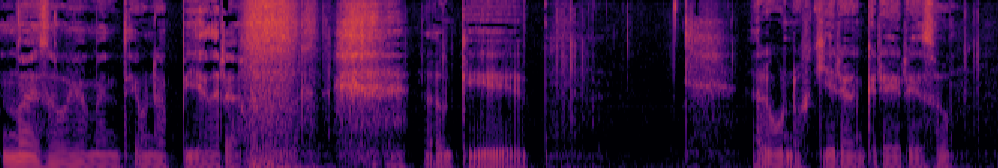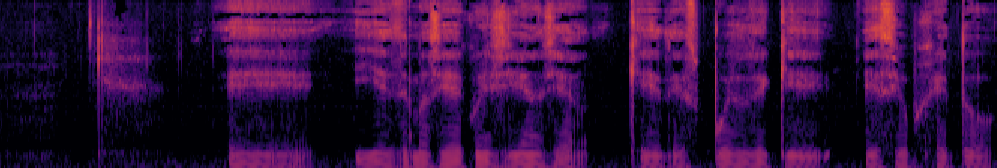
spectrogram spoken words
No es obviamente una piedra aunque algunos quieran creer eso. Eh, y es demasiada coincidencia que después de que ese objeto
